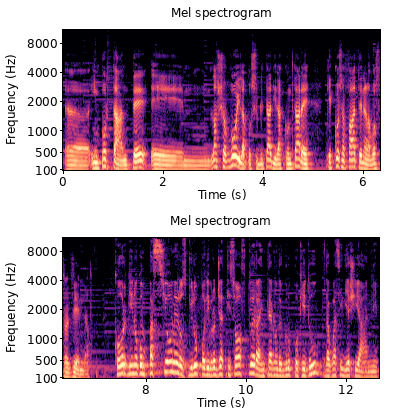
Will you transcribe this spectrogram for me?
eh, importante e mh, mm, lascio a voi la possibilità di raccontare che cosa fate nella vostra azienda. Coordino con passione lo sviluppo di progetti software all'interno del gruppo Key2 da quasi dieci anni.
